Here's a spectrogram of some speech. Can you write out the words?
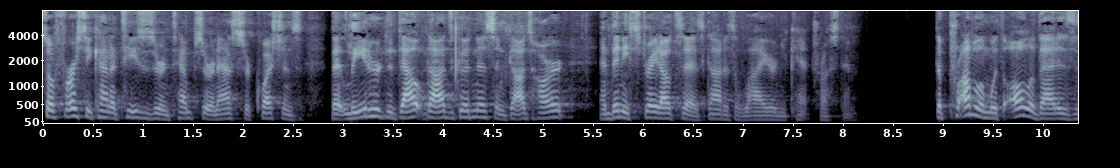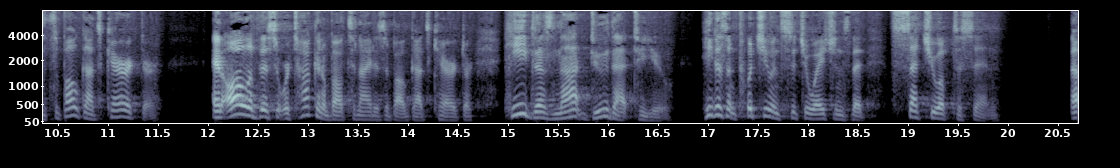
So, first, he kind of teases her and tempts her and asks her questions that lead her to doubt God's goodness and God's heart. And then he straight out says, God is a liar and you can't trust him. The problem with all of that is it's about God's character. And all of this that we're talking about tonight is about God's character. He does not do that to you. He doesn't put you in situations that set you up to sin. Uh,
